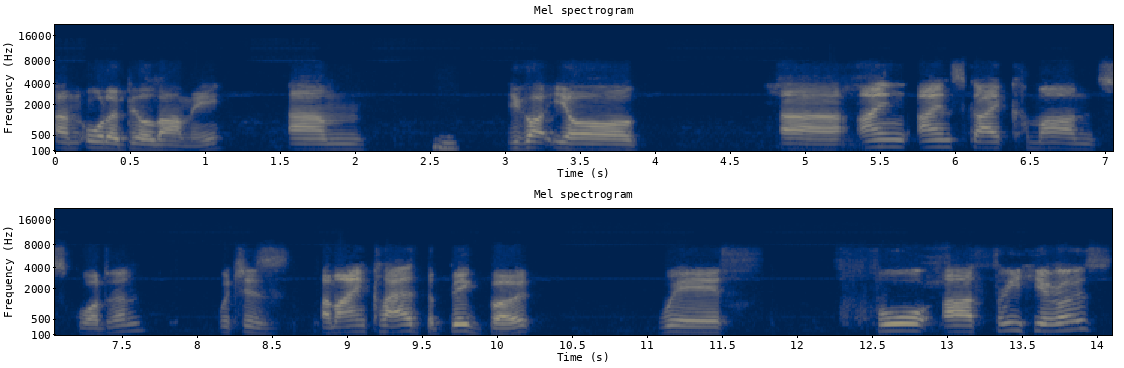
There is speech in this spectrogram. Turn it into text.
an auto build army, um, you got your uh, Iron, Iron Sky Command Squadron, which is an ironclad, the big boat, with four, uh, three heroes,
